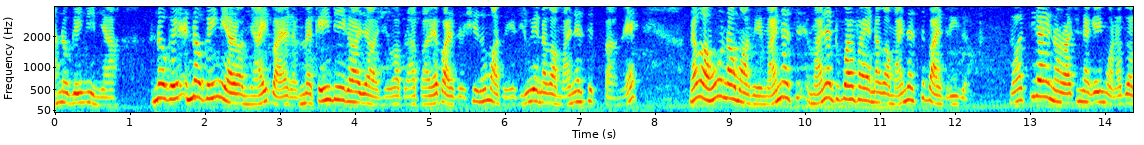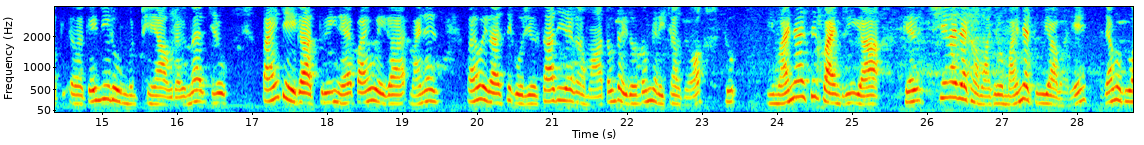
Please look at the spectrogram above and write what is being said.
အနှုတ်ကိန်းပြေးများ အနှုတ်ကိန်းအနှုတ်ကိန်းတွေကတော့အများကြီးပါတယ်ဒါပေမဲ့ကိန်းပြေးကကြာရှင်ကဘာဘာလဲပါတယ်ဆိုရင်ရှင်းဆုံးမှာဆိုရင်0ရဲ့နောက်က -6 ပါမယ်နောက်ကဟိုနောက်မှာဆိုရင် -2.5 ရဲ့နောက်က -6.3 ဆိုနော်ကြည့်လိုက်ရင်တော့ rational gain ပေါ့နော်သူကကိန်းပြေးလို့မထင်ရဘူးဒါပေမဲ့ကျတို့ပိုင်းခြေက3နဲ့ပိုင်းဝေက minus ပိုင်းဝေက6ကိုကျတို့စားကြည့်တဲ့အခါမှာ3တိတ်3 3နဲ့6ဆိုတော့ကျတို့ဒီ -6.3 ကရှင်းလိုက်တဲ့အခါမှာကျတို့ -2 ရပါတယ်ဒါကြောင့်မို့သူက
